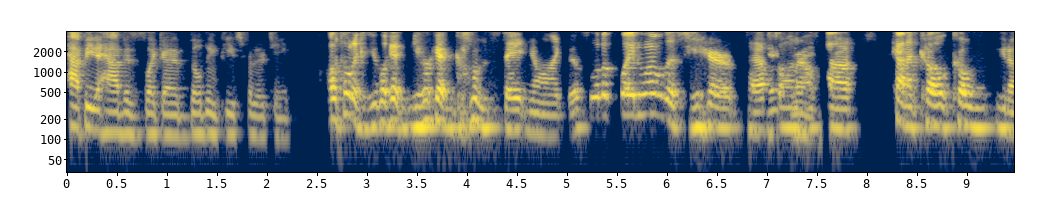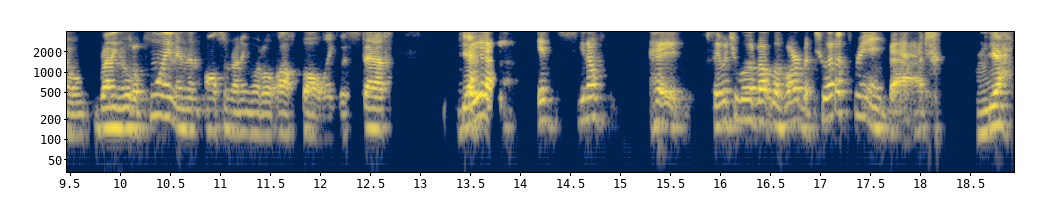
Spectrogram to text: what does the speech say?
happy to have as like a building piece for their team. Oh, totally. Because you look at you look at Golden State, and you're like, this would have played well this year to have someone right. else kind of kind of co co you know running a little point and then also running a little off ball like with Steph. Yeah, yeah. It's you know, hey, say what you will about LaVar, but two out of three ain't bad. Mm, yeah.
